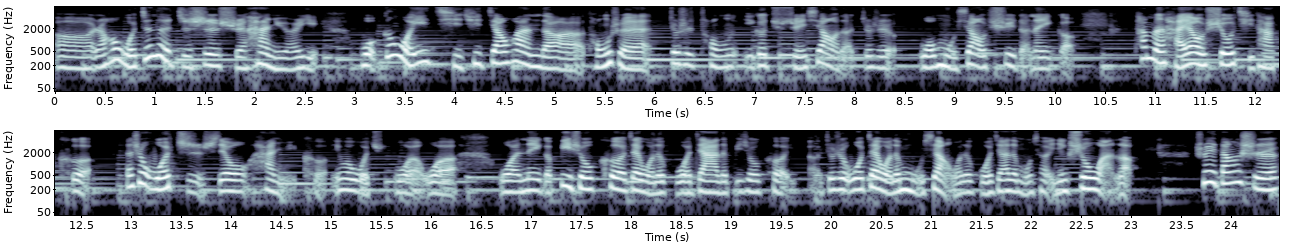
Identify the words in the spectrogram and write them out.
呃，然后我真的只是学汉语而已。我跟我一起去交换的同学，就是同一个学校的，就是我母校去的那个，他们还要修其他课。但是我只修汉语课，因为我我我我那个必修课在我的国家的必修课，呃，就是我在我的母校，我的国家的母校已经修完了，所以当时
